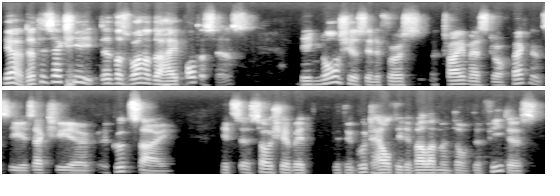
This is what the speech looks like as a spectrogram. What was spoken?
Yeah, that is actually that was one of the hypotheses. Being nauseous in the first trimester of pregnancy is actually a, a good sign. It's associated with, with a good healthy development of the fetus.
